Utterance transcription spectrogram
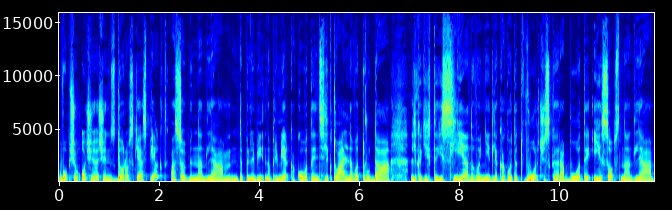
В общем, очень-очень здоровский аспект, особенно для, например, какого-то интеллектуального труда, для каких-то исследований, для какой-то творческой работы и, собственно, для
